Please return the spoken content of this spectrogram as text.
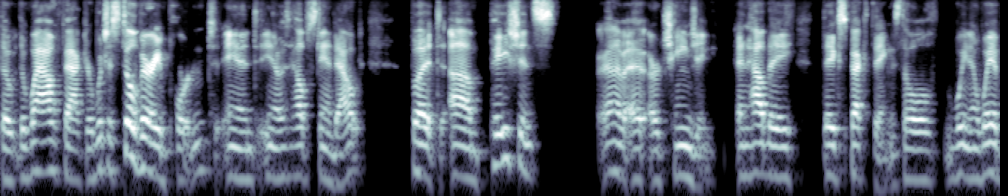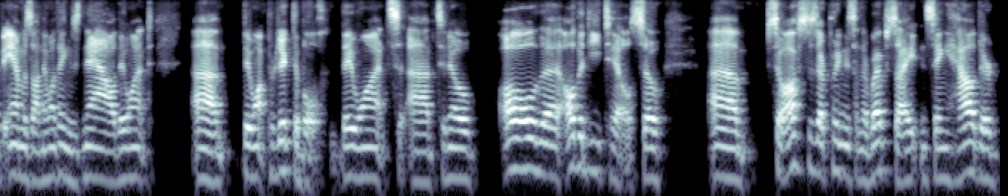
the, the wow factor which is still very important and you know helps stand out. But um, patients kind of uh, are changing and how they they expect things. The whole you know way of amazon they want things now. They want uh, they want predictable they want uh, to know all the all the details so um, so offices are putting this on their website and saying how they're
